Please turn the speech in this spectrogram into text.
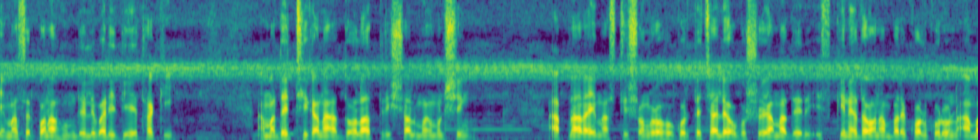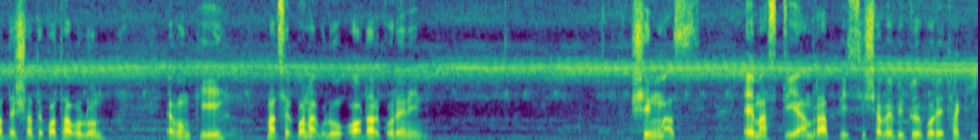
এই মাছের পোনা হোম ডেলিভারি দিয়ে থাকি। আমাদের ঠিকানা দোলা ত্রিশ সাল ময়মনসিং আপনারা এই মাছটি সংগ্রহ করতে চাইলে অবশ্যই আমাদের স্ক্রিনে দেওয়া নাম্বারে কল করুন, আমাদের সাথে কথা বলুন এবং কি মাছের পোনাগুলো অর্ডার করে নিন। শিং মাছ, এই মাছটি আমরা পিস হিসাবে বিক্রি করে থাকি।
